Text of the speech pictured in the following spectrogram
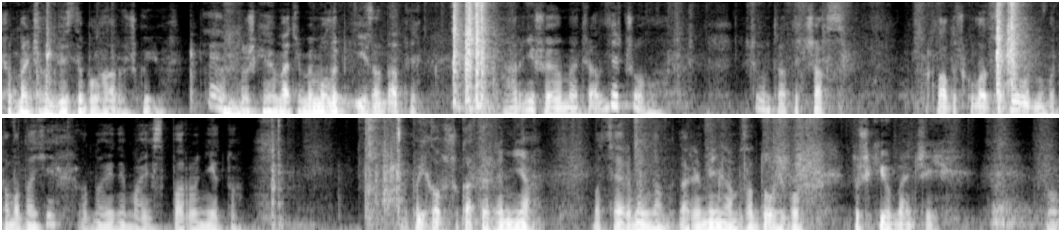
щоб менше нам різати болгарочкою. Трошки геометрію ми могли б і задати гарнішу геометрію, але для чого? Для чого нам тратити час? Кладочку влад зробив одну, бо там одна є, одної немає з пароніту. Поїхав шукати ремня. Оцей ремінь нам, ремінь нам задовгий, бо тушків менший. Ну,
